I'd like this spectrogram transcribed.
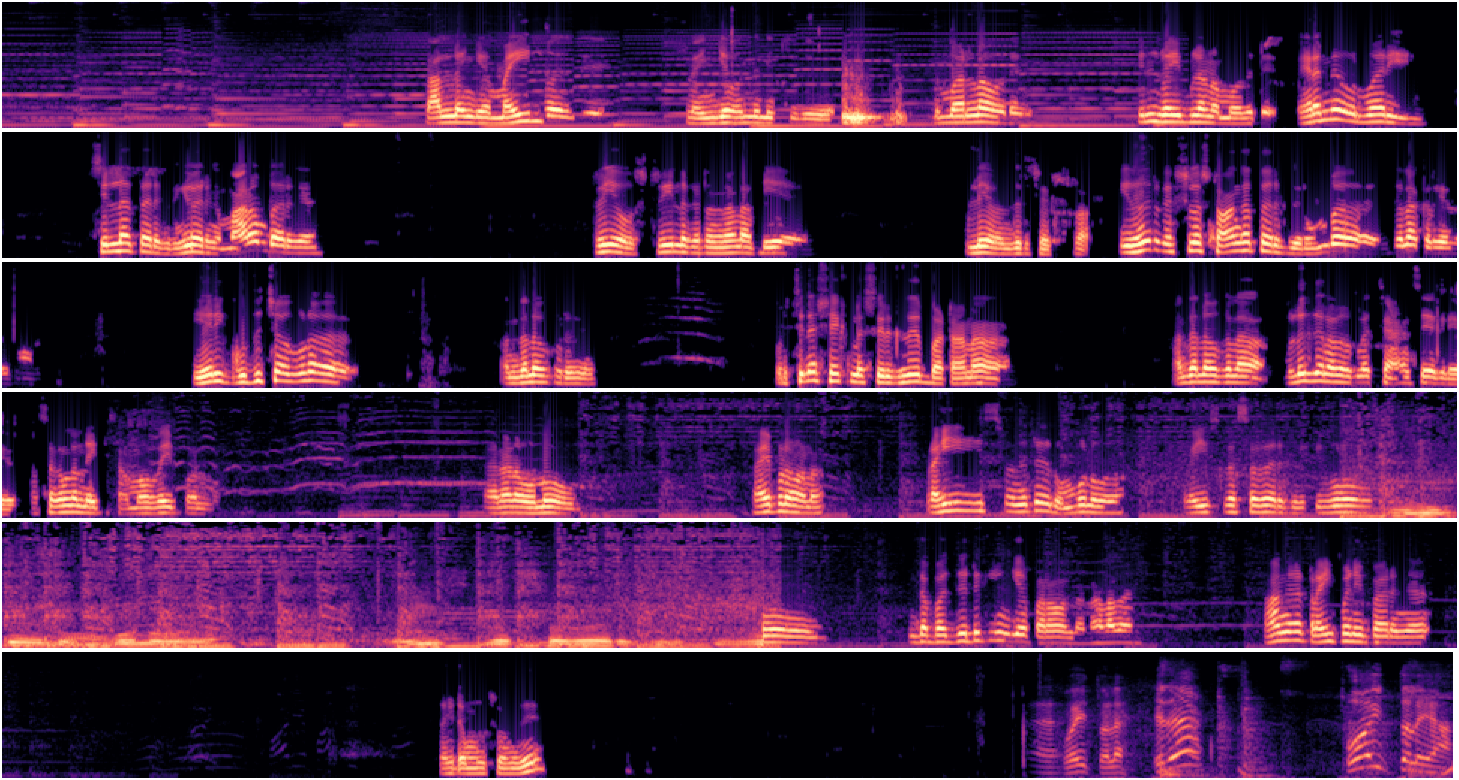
காலைல இங்கே மயில் வருது. இங்கே வந்து நிற்கிது இந்த மாதிரிலாம் ஒரு சில் வைப்பில் நம்ம வந்துட்டு இடமே ஒரு மாதிரி சில்லாக தான் இருக்குது. இங்கே பாருங்க மரம் பாருங்க. ட்ரீ ஹவுஸ் ட்ரீல கட்டுறதுனால அப்படியே உள்ளே வந்துருச்சு ஆக்சுவலாக இது வந்து ஆக்சுவலாக ஸ்ட்ராங்காக தான் இருக்குது. ரொம்ப இதெல்லாம் கிடையாது. ஏறி குதிச்சா கூட அந்தளவுக்கு ஒரு ஒரு சின்ன ஷேக்னஸ் இருக்குது. பட் ஆனால் அந்த அளவுக்குலாம் விழுகிற அளவுக்குலாம் சான்ஸே கிடையாது. பசங்களாம் நைட் செம்ம வைப் அதனால் ஒன்றும் பயப்பட வேணாம். ப்ரைஸ் வந்துட்டு ரொம்ப லோ தான். ப்ரைஸ்லெஸ்ஸாக தான் இருக்குது. இவ்வளோ இப்போ இந்த பட்ஜெட்டுக்கு இங்கே பரவாயில்ல நல்லா தான் இருக்கு. வாங்க ட்ரை பண்ணி பாருங்க. ரைட்டாக முடிச்சு வந்து போய் தொலை. எது போய் தொலையா?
